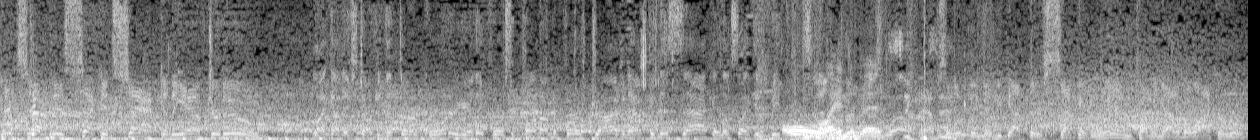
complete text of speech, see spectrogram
picks up his second sack of the afternoon. Like how they've started the third quarter here. They force a punt on the first drive, and after this sack, it looks like it'll be Oh, I hit the as red. well. Absolutely, maybe got their second win coming out of the locker room.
